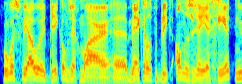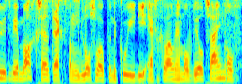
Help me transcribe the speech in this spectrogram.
Hoe was het voor jou, eh, Dick, om zeg maar... eh, merk je dat het publiek anders reageert nu het weer mag? Zijn het echt van die loslopende koeien die echt gewoon helemaal wild zijn? Of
